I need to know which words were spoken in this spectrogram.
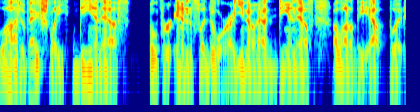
lot of actually DNF over in Fedora. You know how DNF, a lot of the output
